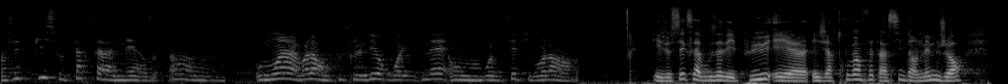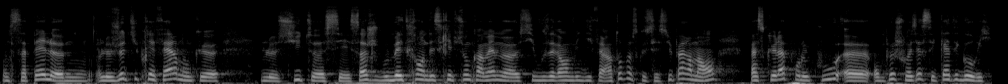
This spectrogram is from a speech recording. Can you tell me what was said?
Un jeu de pisse ou tarte à la merde. Ah. Au moins, voilà, on couche le dé, on boit vite, on puis voilà. Et je sais que ça vous avait plu et, euh, et j'ai retrouvé en fait un site dans le même genre. Donc ça s'appelle euh, le jeu tu préfères. Donc euh, le site c'est ça. Je vous le mettrai en description quand même si vous avez envie d'y faire un tour parce que c'est super marrant. Parce que là pour le coup on peut choisir ses catégories.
